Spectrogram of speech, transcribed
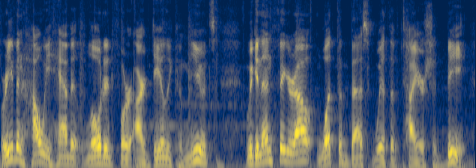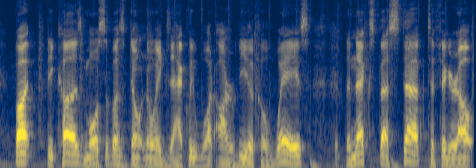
or even how we have it loaded for our daily commutes, we can then figure out what the best width of tire should be. But because most of us don't know exactly what our vehicle weighs, the next best step to figure out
